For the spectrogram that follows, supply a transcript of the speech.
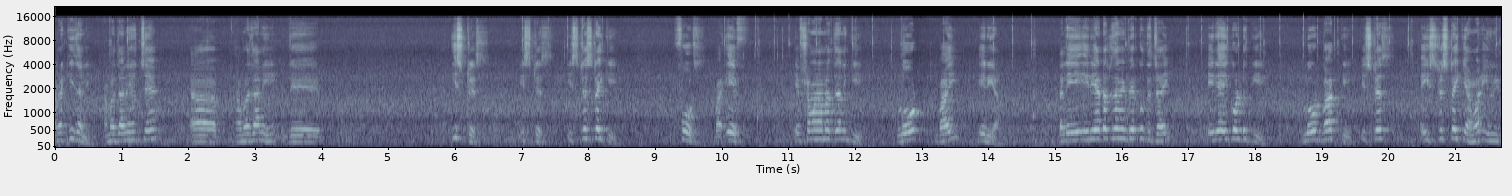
আমরা কি জানি? আমরা জানি হচ্ছে আমরা জানি যে স্ট্রেস স্ট্রেস স্ট্রেসটাই কি? ফোর্স বা এফ এফ সমান আমরা জানি কি? লোড বাই এরিয়া তাহলে এই এরিয়াটা যদি আমি বের করতে চাই এরিয়া ইকুয়াল টু কি? লোড ভাগ কি? স্ট্রেস এই স্ট্রেসটাই কি আমার unit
